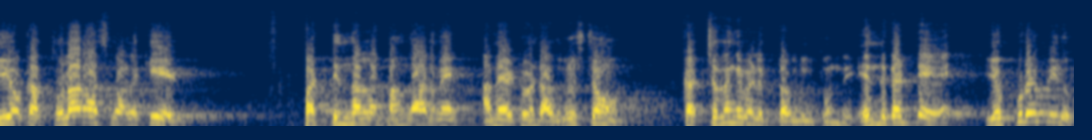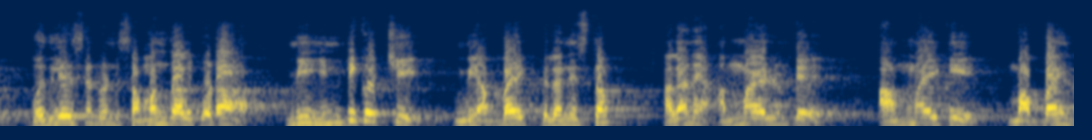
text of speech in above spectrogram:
ఈ యొక్క తులారాశి వాళ్ళకి పట్టిందల్లా బంగారమే అనేటువంటి అదృష్టం ఖచ్చితంగా వీళ్ళకి తగులుతుంది. ఎందుకంటే ఎప్పుడో మీరు వదిలేసినటువంటి సంబంధాలు కూడా మీ ఇంటికి వచ్చి మీ అబ్బాయికి పిల్లనిస్తాం. అలానే అమ్మాయిలు ఉంటే ఆ అమ్మాయికి మా అబ్బాయిని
